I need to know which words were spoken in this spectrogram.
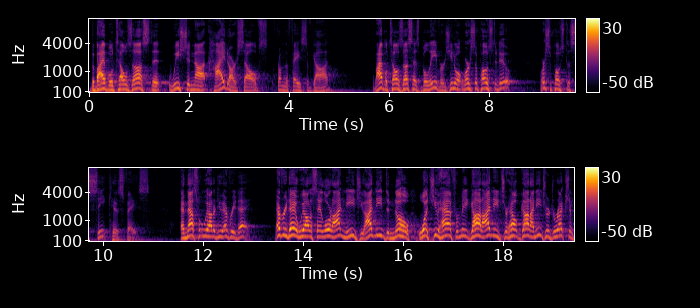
The Bible tells us that we should not hide ourselves from the face of God. The Bible tells us as believers, you know what we're supposed to do? We're supposed to seek his face. And that's what we ought to do every day. Every day we ought to say, Lord, I need you. I need to know what you have for me. God, I need your help. God, I need your direction.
